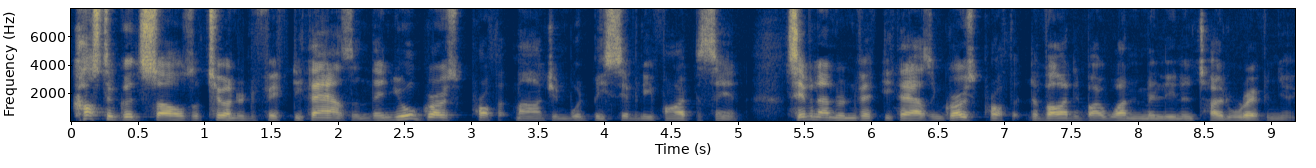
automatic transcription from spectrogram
cost of goods sold of 250,000, then your gross profit margin would be 75%. 750,000 gross profit divided by 1 million in total revenue.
